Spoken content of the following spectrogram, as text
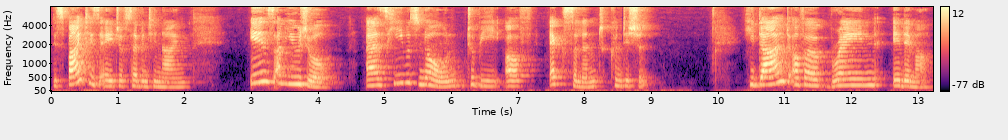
despite his age of 79, is unusual as he was known to be of excellent condition. He died of a brain edema,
